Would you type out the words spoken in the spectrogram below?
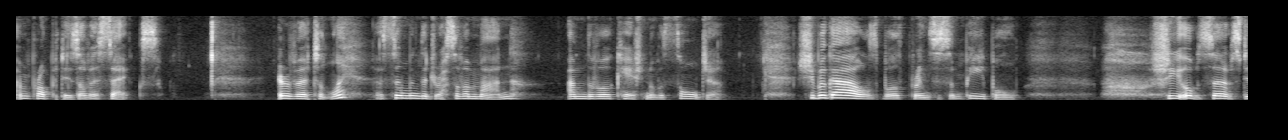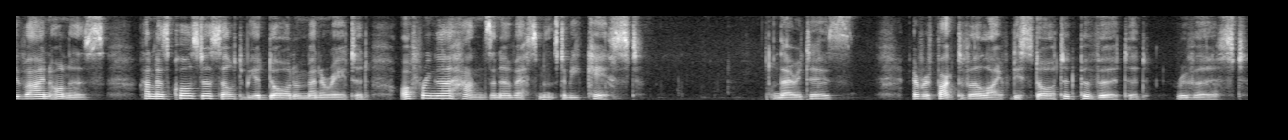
and properties of her sex, irreverently assuming the dress of a man and the vocation of a soldier. She beguiles both princes and people. She usurps divine honours, and has caused herself to be adored and venerated, offering her hands and her vestments to be kissed. There it is. Every fact of her life distorted, perverted, reversed.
